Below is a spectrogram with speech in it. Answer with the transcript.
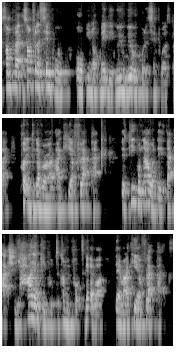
something something as simple, or you know maybe we we would call it simple as like putting together an IKEA flat pack. There's people nowadays that actually hire people to come and put together their IKEA flat packs.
